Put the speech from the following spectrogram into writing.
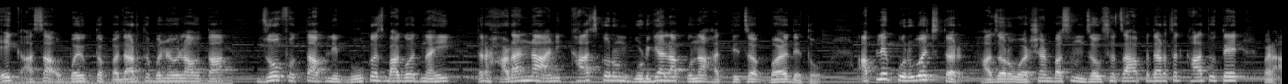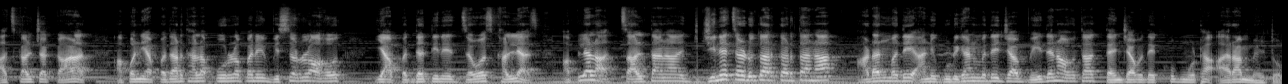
एक असा उपयुक्त पदार्थ बनवला होता जो फक्त आपली भूकच भागवत नाही तर हाडांना आणि खास करून गुडघ्याला पुन्हा हत्तीचं बळ देतो. आपले पूर्वज तर हजारो वर्षांपासून जवसाचा हा पदार्थ खात होते पण आजकालच्या काळात आपण या पदार्थाला पूर्णपणे विसरलो आहोत. या पद्धतीने जवस खाल्ल्यास आपल्याला चालताना जिने चढउतार करताना हाडांमध्ये आणि गुडघ्यांमध्ये ज्या वेदना होतात त्यांच्यामध्ये खूप मोठा आराम मिळतो.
